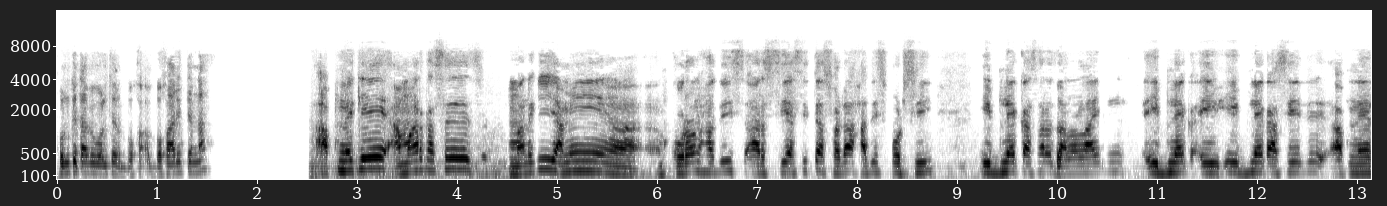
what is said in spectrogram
কোন কিতাবে বলছেন? বুখা- বুখারিতে না? আপনাকে আমার কাছে মানে কি আমি আহ, কোরআন হাদিস আর সিয়াসিতা ছটা হাদিস পড়ছি। ইবনে কাসার জালালাইন ইবনে ইবনে কাসির আপনার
